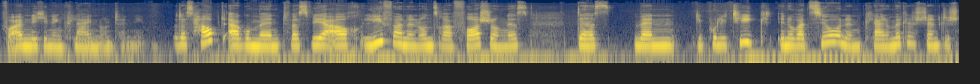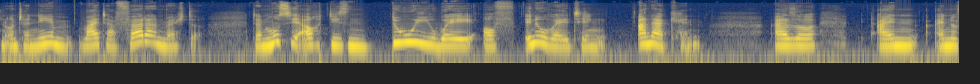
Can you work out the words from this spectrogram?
Vor allem nicht in den kleinen Unternehmen. Das Hauptargument, was wir auch liefern in unserer Forschung, ist, dass wenn die Politik Innovationen in kleinen und mittelständischen Unternehmen weiter fördern möchte, dann muss sie auch diesen Dewey Way of Innovating anerkennen. Also ein, eine,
